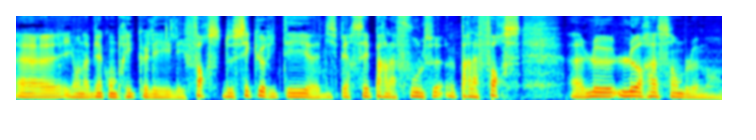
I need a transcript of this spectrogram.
Et on a bien compris que les, forces de sécurité dispersées par la foule, par la force, le, le rassemblement.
